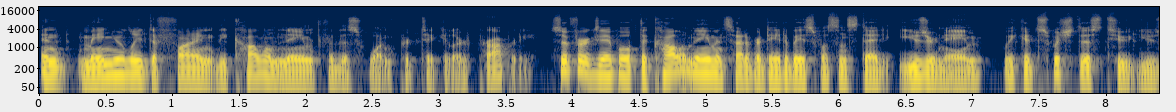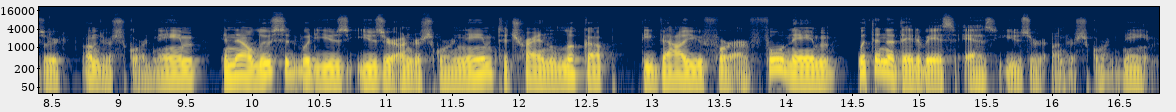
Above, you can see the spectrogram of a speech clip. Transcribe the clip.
and manually define the column name for this one particular property. So for example, if the column name inside of our database was instead username, we could switch this to user underscore name. And now Lucid would use user underscore name to try and look up the value for our full name within a database as user underscore name.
